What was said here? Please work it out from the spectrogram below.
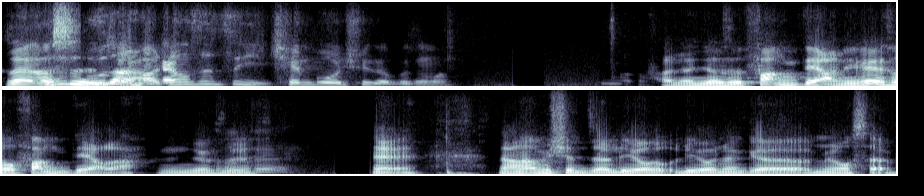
那而是 Boozer 好像是自己签过去的，不是吗？反正就是放掉，你可以说放掉了，反正就是，哎然后他们选择留留那个 Millsap，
